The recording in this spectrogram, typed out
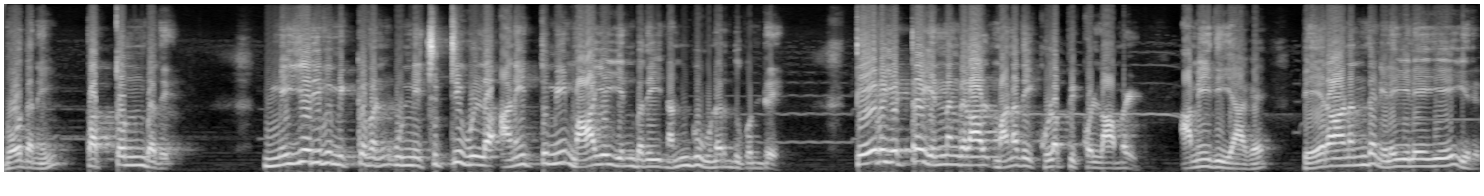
போதனை பத்தொன்பது. மெய்யறிவு மிக்கவன் உன்னை சுற்றி உள்ள அனைத்துமே மாயை என்பதை நன்கு உணர்ந்து கொண்டு தேவையற்ற எண்ணங்களால் மனதை குழப்பிக் கொள்ளாமல் அமைதியாக பேரானந்த நிலையிலேயே இரு.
